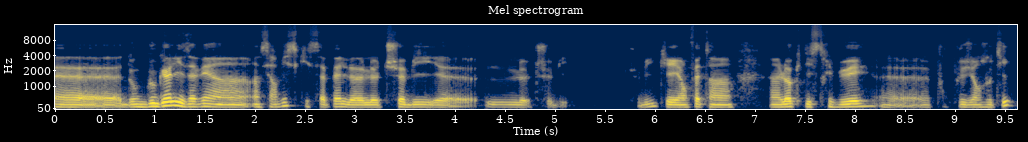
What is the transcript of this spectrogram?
Euh, donc Google, ils avaient un, service qui s'appelle le Chubby, le Chubby, Chubby, qui est en fait un, lock distribué pour plusieurs outils.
